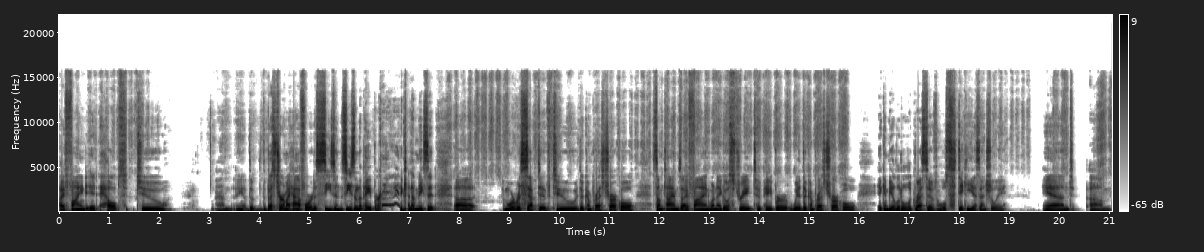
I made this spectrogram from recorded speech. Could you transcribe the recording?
I find it helps to, um, you know, the, the best term I have for it is season, season the paper. it kind of makes it uh, more receptive to the compressed charcoal. Sometimes I find when I go straight to paper with the compressed charcoal, it can be a little aggressive, a little sticky essentially. And um,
